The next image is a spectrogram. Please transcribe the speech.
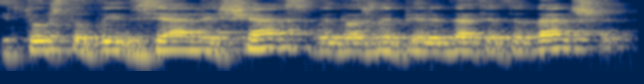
И то, что вы взяли сейчас, вы должны передать это дальше.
